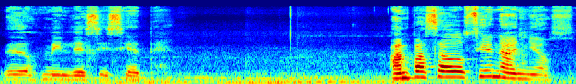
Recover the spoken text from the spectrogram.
de 2017. Han pasado 100 años,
